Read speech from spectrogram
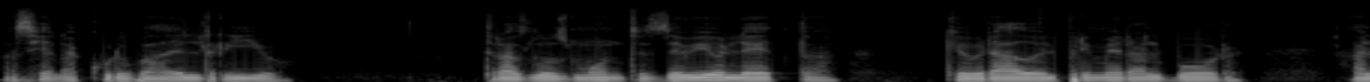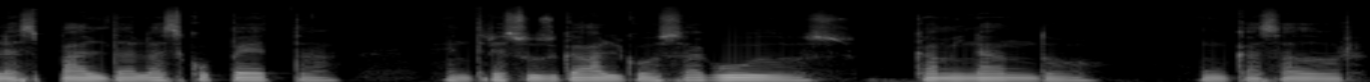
hacia la curva del río tras los montes de violeta, quebrado el primer albor, a la espalda la escopeta, entre sus galgos agudos, caminando un cazador.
